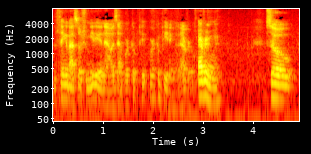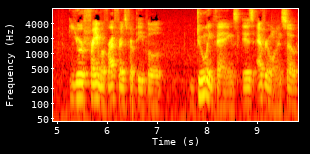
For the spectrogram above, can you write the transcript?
the thing about social media now is that we're comp- we're competing with everyone Everyone. so your frame of reference for people doing things is everyone. So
